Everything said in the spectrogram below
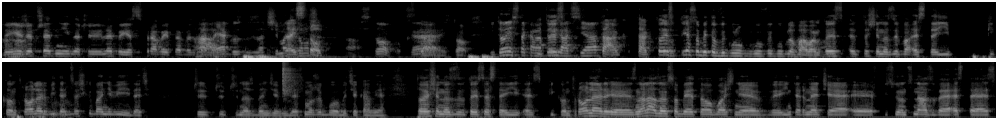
Czyli Aha. że przedni, znaczy lewy jest z prawej, prawy z Aha, a lewej. jak go zatrzymać, Daj to stop. muszę... A, stop, okej. Stop, stop. I to jest taka I to jest- aplikacja... Tak, tak. To jest, ja sobie to wygooglowałem. To, jest, to się nazywa STI P Controller. Widać Mhm. coś? Chyba nie widać. Czy, czy, czy nas będzie widać? Może byłoby ciekawie. To się nazywa, to jest STI SP Controller. E, Znalazłem sobie to właśnie w internecie, e, wpisując nazwę STS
